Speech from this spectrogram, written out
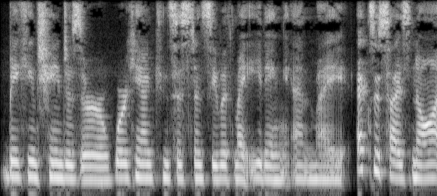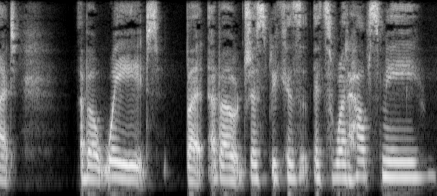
making changes or working on consistency with my eating and my exercise, not about weight, but about just because it's what helps me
